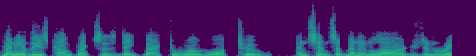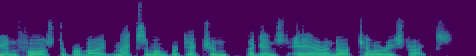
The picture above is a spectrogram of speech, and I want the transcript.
Many of these complexes date back to World War II, and since have been enlarged and reinforced to provide maximum protection against air and artillery strikes.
